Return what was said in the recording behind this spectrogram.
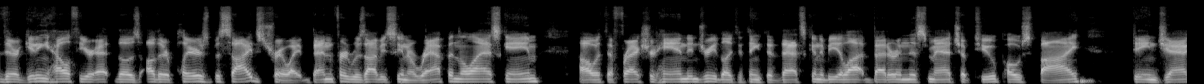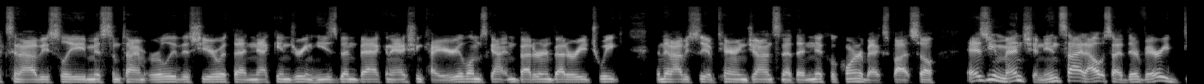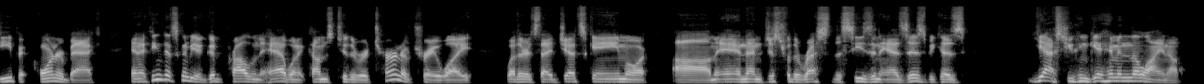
They're getting healthier at those other players besides Tre White. Benford was obviously in a wrap in the last game uh, with a fractured hand injury. I'd like to think that that's going to be a lot better in this matchup too, post bye. Dane Jackson obviously missed some time early this year with that neck injury, and he's been back in action. Kaiir Elam's gotten better and better each week. And then obviously you have Taron Johnson at that nickel cornerback spot. So as you mentioned, inside, outside, they're very deep at cornerback. And I think that's going to be a good problem to have when it comes to the return of Tre White, whether it's that Jets game or um, and then just for the rest of the season as is, because yes, you can get him in the lineup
